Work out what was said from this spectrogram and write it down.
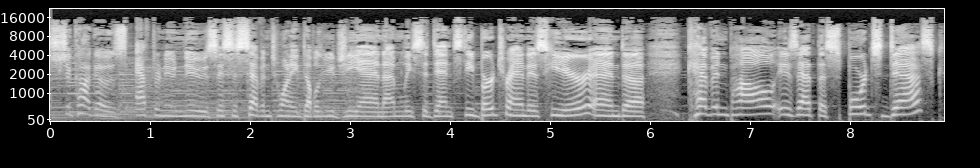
Chicago's afternoon news. This is 720 WGN. I'm Lisa Dent. Steve Bertrand is here, and uh, Kevin Powell is at the sports desk.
